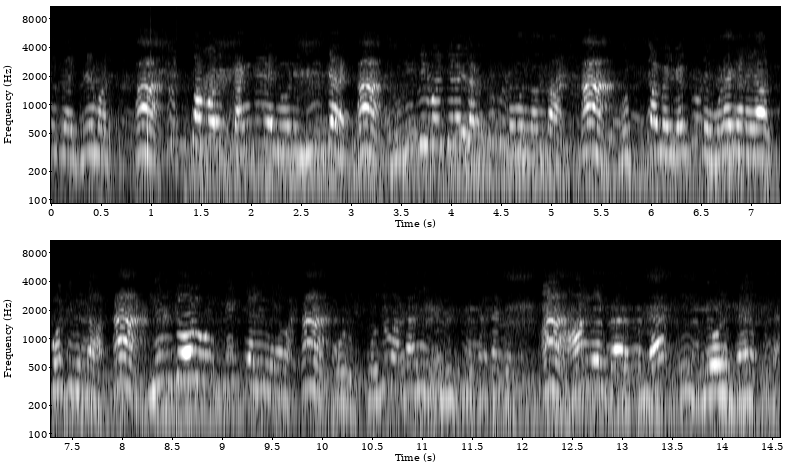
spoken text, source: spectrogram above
நான் பீமன். சுத்தமொரு கங்கையனோடு இங்க நிதி வஞ்சினை கற்று விடுவன் வந்தான். உத்தமை என்று உலகனையால் போட்டுவிட்டான் இருந்தோடு உன் கீழ்ச்சி அழிகிறவன். ஒரு பொதுவாக இந்த. ஆண்களும் பேரப்பில்லை இவனும் பேரப்பில்லை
